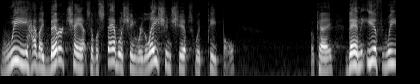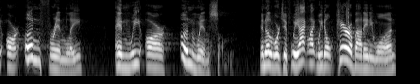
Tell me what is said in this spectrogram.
we have a better chance of establishing relationships with people, okay, than if we are unfriendly and we are unwinsome. In other words, if we act like we don't care about anyone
